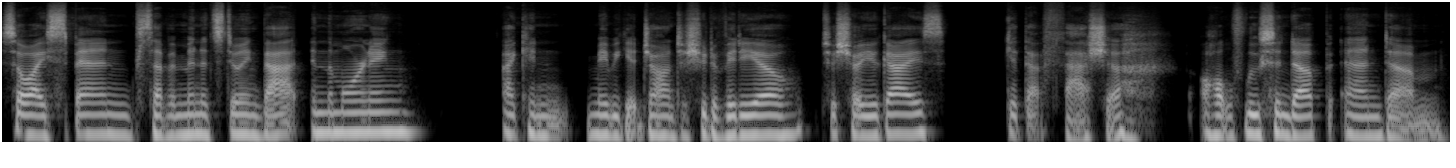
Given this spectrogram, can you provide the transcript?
So I spend seven minutes doing that in the morning. I can maybe get John to shoot a video to show you guys, get that fascia all loosened up and, um,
